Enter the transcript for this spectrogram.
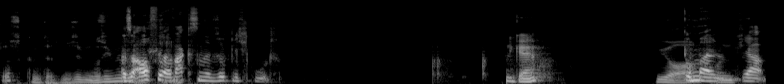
Das ist gut, das muss ich, muss ich mir Also auch für. Erwachsene wirklich gut. Okay. Ja, Um mal, und- ja,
